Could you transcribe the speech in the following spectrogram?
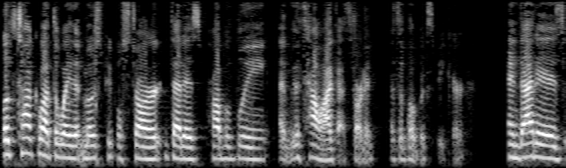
Let's talk about the way that most people start that is probably that's how I got started as a public speaker. And that is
